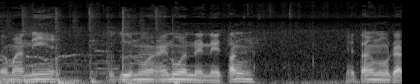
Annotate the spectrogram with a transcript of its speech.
ประมาณนี้ก็คือนวดไอ้นวดในในตั้ง ในตั้งนวดรั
